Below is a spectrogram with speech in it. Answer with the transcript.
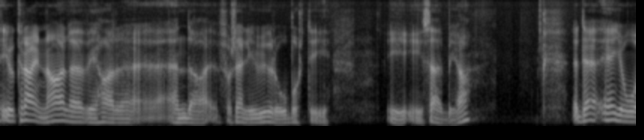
i Ukraina, eller vi har eh, enda forskjellig uro borte i, i, i Serbia. Det er jo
